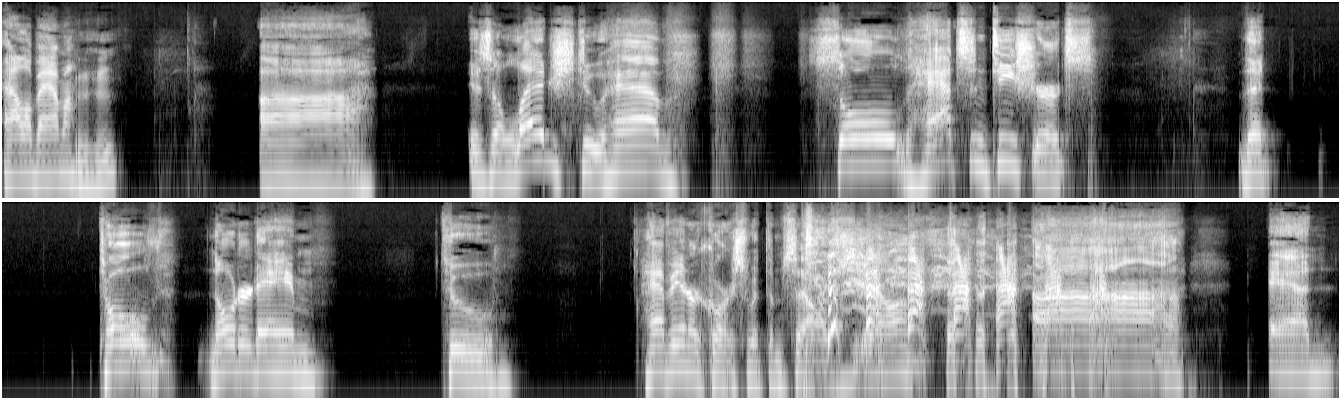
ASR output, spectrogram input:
Alabama, uh, is alleged to have sold hats and T-shirts that told Notre Dame to have intercourse with themselves, you know, uh, and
